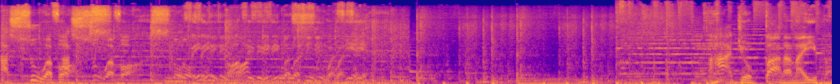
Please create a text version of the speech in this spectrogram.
a sua voz. A sua voz. 99,5 FM. Rádio Paranaíba.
